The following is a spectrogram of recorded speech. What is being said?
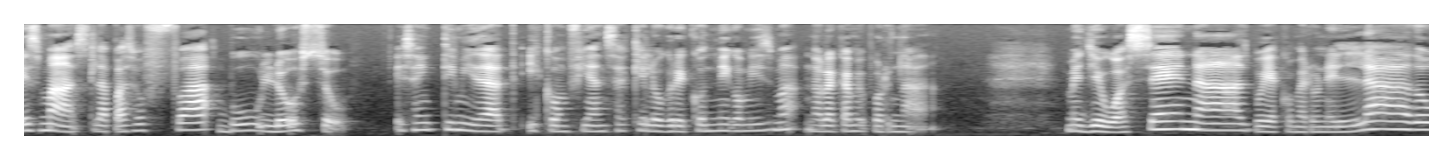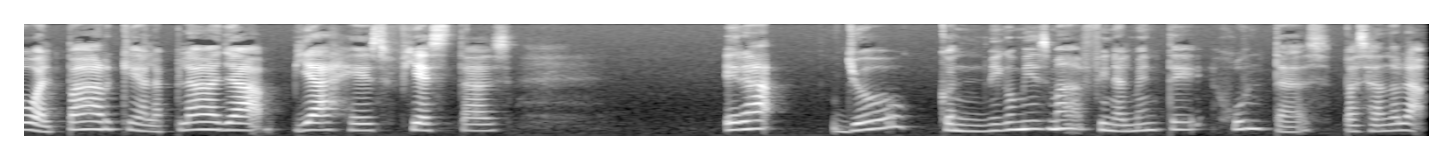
es más, la paso fabuloso. Esa intimidad y confianza que logré conmigo misma no la cambio por nada. Me llevo a cenas, voy a comer un helado, al parque, a la playa, viajes, fiestas. Era yo conmigo misma finalmente juntas, pasándola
